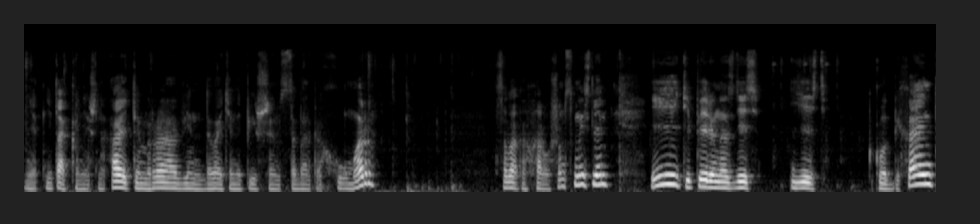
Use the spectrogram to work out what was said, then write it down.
нет, не так, конечно, item равен, давайте напишем собака humor, собака в хорошем смысле, и теперь у нас здесь есть код behind.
